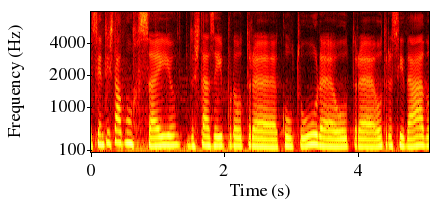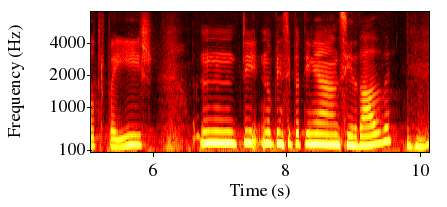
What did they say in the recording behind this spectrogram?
sentiste algum receio de estás a ir para outra cultura, outra, outra cidade, outro país? Hum, no princípio tinha ansiedade, uhum.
